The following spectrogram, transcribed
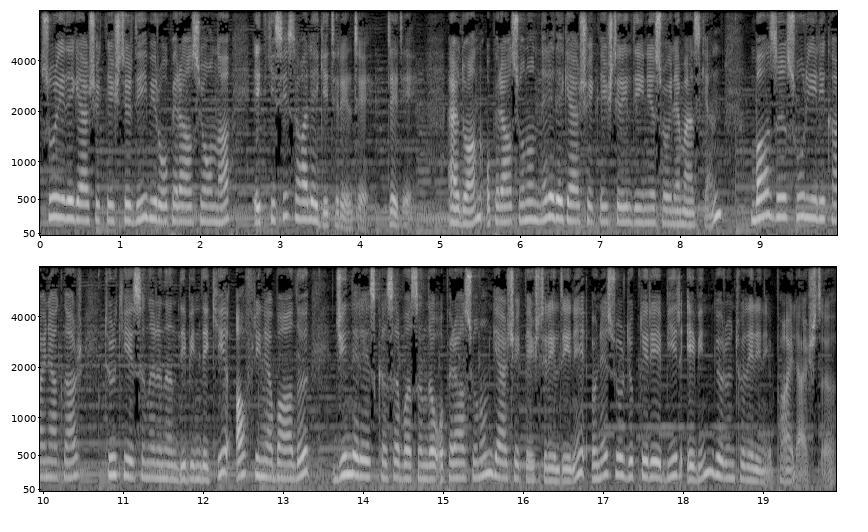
Suriye'de gerçekleştirdiği bir operasyonla etkisiz hale getirildi, dedi. Erdoğan, operasyonun nerede gerçekleştirildiğini söylemezken, bazı Suriyeli kaynaklar Türkiye sınırının dibindeki Afrin'e bağlı Cinderes kasabasında operasyonun gerçekleştirildiğini öne sürdükleri bir evin görüntülerini paylaştı.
